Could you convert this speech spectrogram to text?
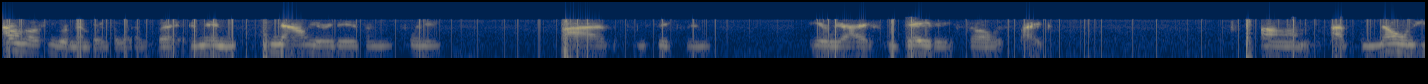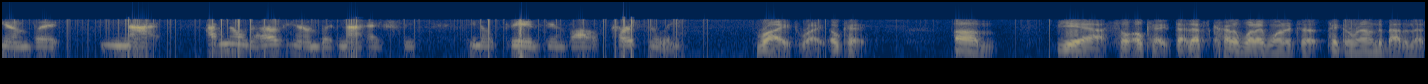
I don't know if he remembers or whatever, but and then now here it is. I'm 25, 26, and here we are actually dating. So it's like um I've known him, but not. I've known of him, but not actually, you know, been involved personally. Right, right, okay. Um, yeah, so okay, that, that's kind of what I wanted to pick around about in that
